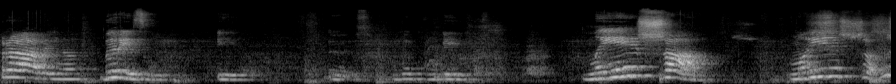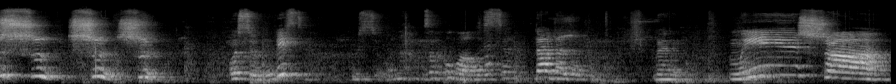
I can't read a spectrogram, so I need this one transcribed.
Правильно. Бери звук. І. Е, Букву І. Миша. Миша. Ш, ш. Ось сюди, дивись. Ось вона заховалася. Да-да-да. Бери. Миша.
